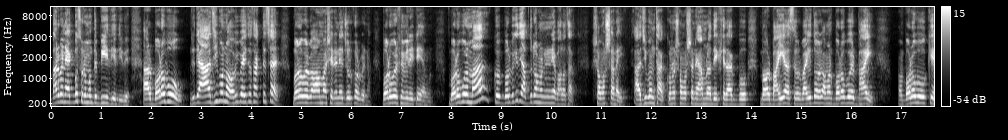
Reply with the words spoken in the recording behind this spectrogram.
পারবেন এক বছরের মধ্যে বিয়ে দিয়ে দিবে। আর বড় বউ যদি আজীবনও অবিবাহিত থাকতে চায়, বড় বউয়ের বাবা মা সেটা নিয়ে জোর করবে না। বড় বউয়ের ফ্যামিলিটাই এমন। বড় বউর মা বলবে কি যে, আব্দুর রহমানের নিয়ে ভালো থাক। সমস্যা নাই, আজীবন থাক, কোনো সমস্যা নেই, আমরা দেখে রাখব। বা ওর ভাই আছে, ওর ভাই তো আমার বড় বউয়ের ভাই। বড় বউকে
